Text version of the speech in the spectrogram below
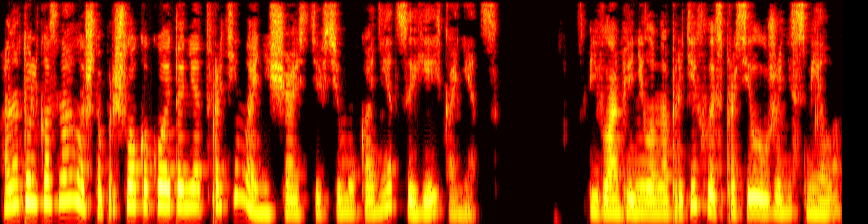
Она только знала, что пришло какое-то неотвратимое несчастье, всему конец и ей конец. Евлампия Ниловна притихла и спросила уже не смело.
